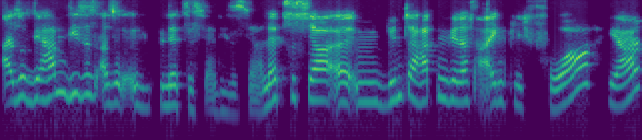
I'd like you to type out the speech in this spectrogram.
Also wir haben dieses, also äh, letztes Jahr, dieses Jahr. Letztes Jahr äh, im Winter hatten wir das eigentlich vor, ja.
